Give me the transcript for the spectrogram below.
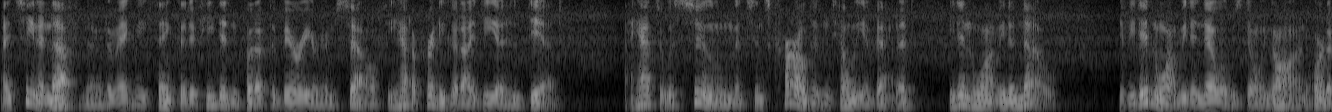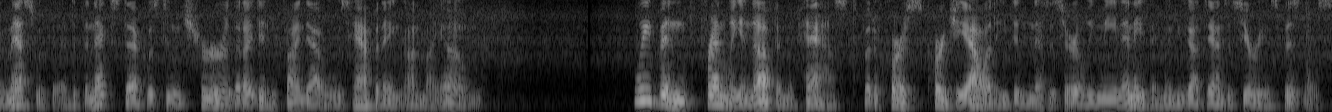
I'd seen enough, though, to make me think that if he didn't put up the barrier himself, he had a pretty good idea who did. I had to assume that since Carl didn't tell me about it, he didn't want me to know. If he didn't want me to know what was going on, or to mess with it, the next step was to ensure that I didn't find out what was happening on my own. We'd been friendly enough in the past, but of course, cordiality didn't necessarily mean anything when you got down to serious business.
